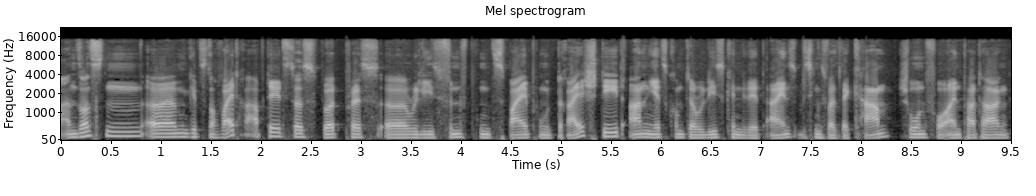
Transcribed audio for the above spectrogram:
ansonsten ähm, gibt es noch weitere Updates. Das WordPress äh, Release 5.2.3 steht an. Jetzt kommt der Release Candidate 1, beziehungsweise der kam schon vor ein paar Tagen.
